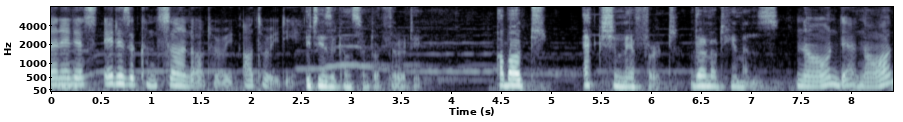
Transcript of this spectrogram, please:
Then it is. It is a concerned authority. Authority. It is a concerned authority. About action effort? They're not humans. No, they're not.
